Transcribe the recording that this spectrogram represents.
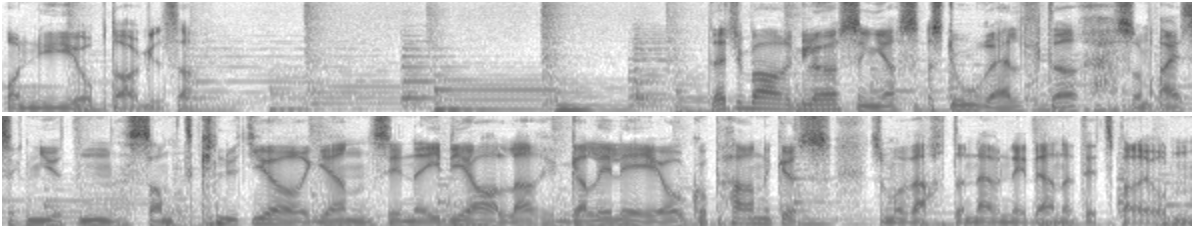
og nye oppdagelser. Det er ikke bare Gløsingers store helter, som Isaac Newton samt Knut Jørgen sine idealer, Galileo og Copernicus, som er verdt å nevne i denne tidsperioden.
